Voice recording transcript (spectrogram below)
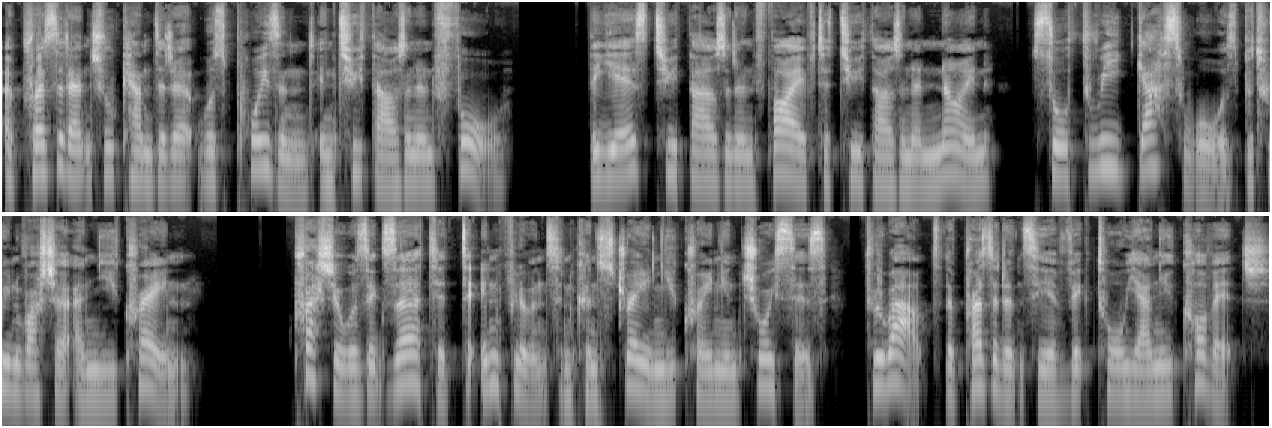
A presidential candidate was poisoned in 2004. The years 2005 to 2009 saw three gas wars between Russia and Ukraine pressure was exerted to influence and constrain Ukrainian choices throughout the presidency of Viktor Yanukovych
